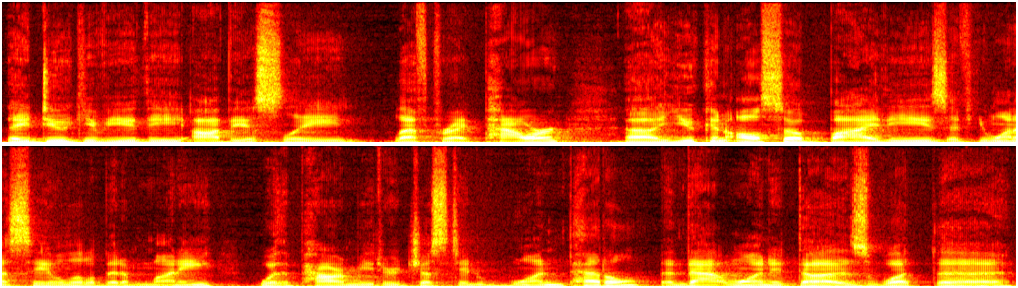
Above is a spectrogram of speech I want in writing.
they do give you the obviously left right power. Uh, you can also buy these if you want to save a little bit of money with a power meter just in one pedal. And that one, it does what the,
